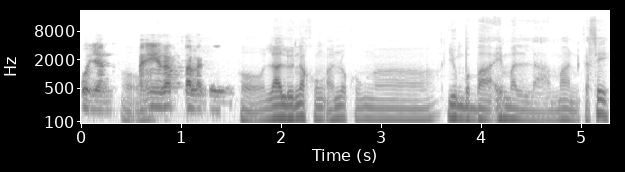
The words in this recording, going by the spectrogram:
po yan. Oo. Mahirap talaga yun. Oo, lalo na kung ano kung ah, yung babae malalaman kasi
